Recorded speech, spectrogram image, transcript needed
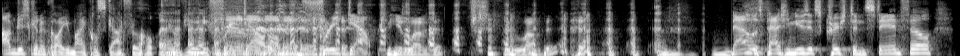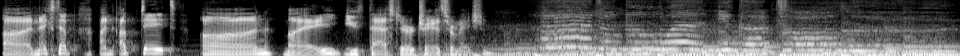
"I'm just going to call you Michael Scott for the whole interview," and he freaked out. on me. He freaked out. He loved it. He loved it. that was Passion Music's Kristian Stanfill. Uh, next up, an update on my youth pastor transformation. I don't know when you got taller.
